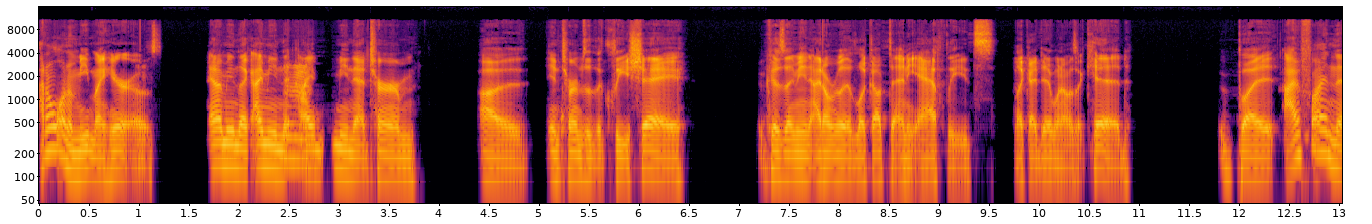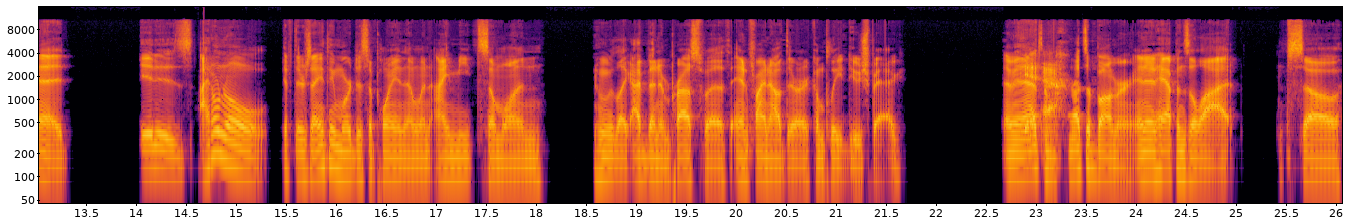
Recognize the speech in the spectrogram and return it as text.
I don't want to meet my heroes. And I mean, like, I mean, Mhm. I mean that term uh, in terms of the cliche, because I mean, I don't really look up to any athletes like I did when I was a kid. But I find that it is I don't know if there's anything more disappointing than when I meet someone who like I've been impressed with and find out they're a complete douchebag. I mean that's Yeah. that's a bummer and it happens a lot. So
